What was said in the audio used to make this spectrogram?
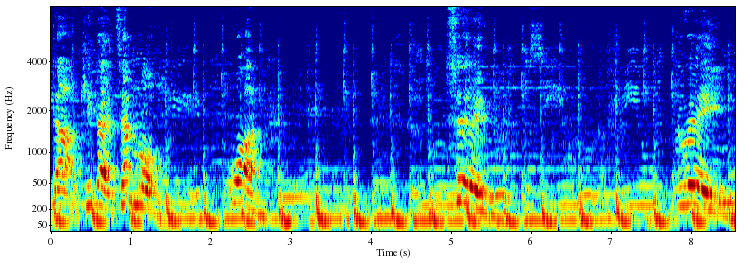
down. Keep going. Ten more. One, two, three,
